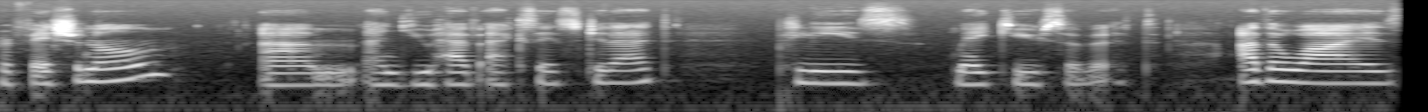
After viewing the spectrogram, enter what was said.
professional, um, and you have access to that, please make use of it. Otherwise,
